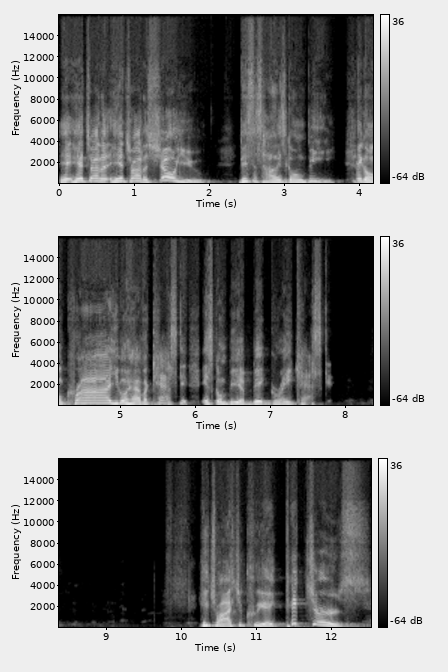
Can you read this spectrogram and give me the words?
He'll try to, he'll try to show you this is how it's going to be. They're going to cry. You're going to have a casket. It's going to be a big gray casket. He tries to create pictures.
